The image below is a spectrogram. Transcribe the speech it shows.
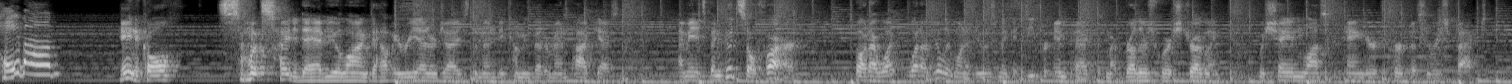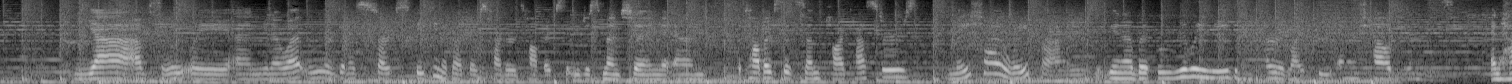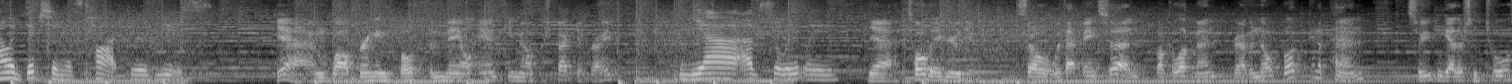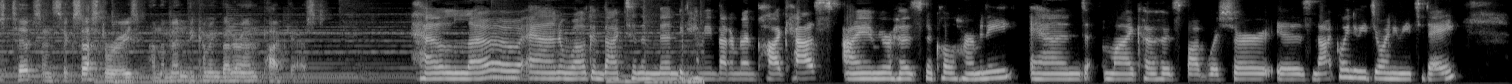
Hey, Bob. Hey, Nicole. So excited to have you along to help me re energize the Men Becoming Better Men podcast. I mean, it's been good so far, but I, what, what I really want to do is make a deeper impact with my brothers who are struggling with shame, loss, anger, purpose, and respect. Yeah, absolutely. And you know what? We were going to start speaking about those harder topics that you just mentioned and the topics that some podcasters may shy away from, you know, but really need to be heard, like the inner child and how addiction is taught through abuse. Yeah, and while bringing both the male and female perspective, right? Yeah, absolutely. Yeah, totally agree with you. So, with that being said, buckle up, men, grab a notebook and a pen so you can gather some tools, tips, and success stories on the Men Becoming Better Men podcast. Hello, and welcome back to the Men Becoming Better Men podcast. I am your host, Nicole Harmony, and my co host, Bob Wisher, is not going to be joining me today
